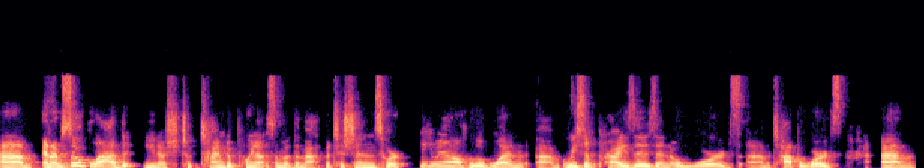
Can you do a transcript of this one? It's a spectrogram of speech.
Um, and i'm so glad that you know she took time to point out some of the mathematicians who are female who have won um, recent prizes and awards um, top awards. Um,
